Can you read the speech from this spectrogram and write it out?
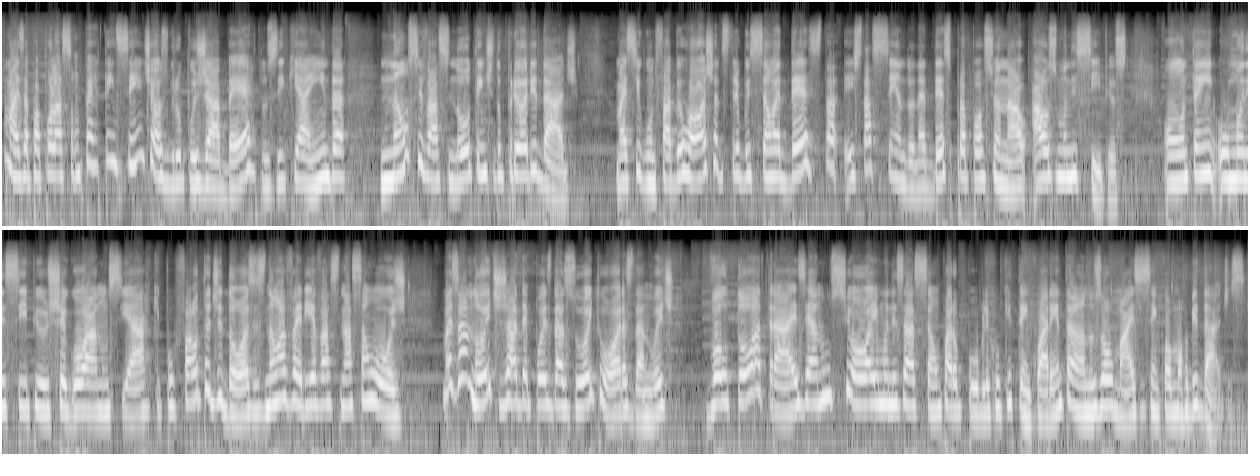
mas a população pertencente aos grupos já abertos e que ainda não se vacinou tem tido prioridade. Mas, segundo Fábio Rocha, a distribuição é desta, está sendo né, desproporcional aos municípios. Ontem, o município chegou a anunciar que, por falta de doses, não haveria vacinação hoje. Mas à noite, já depois das 8 horas da noite, voltou atrás e anunciou a imunização para o público que tem 40 anos ou mais e sem comorbidades.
